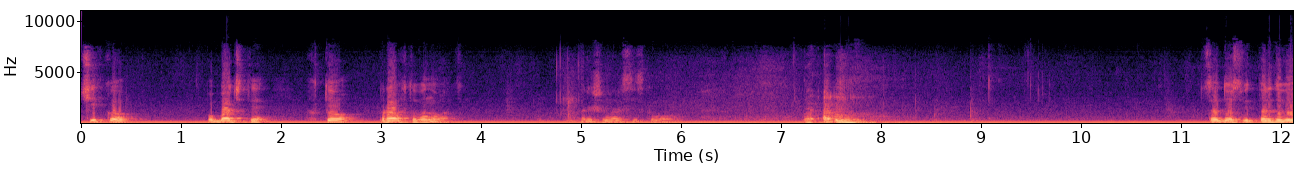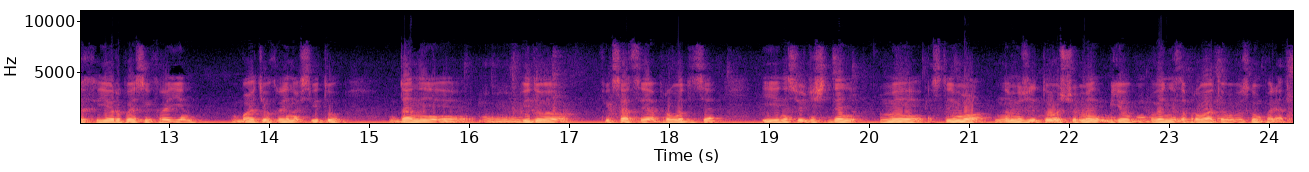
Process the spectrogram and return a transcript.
чітко побачити, хто прав, хто винуват. Перейшов на російську мову. Це досвід передових європейських країн. У багатьох країнах світу дані е, відеофіксація проводиться. І на сьогоднішній день ми стоїмо на межі того, що ми його повинні запровадити в обов'язковому порядку.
